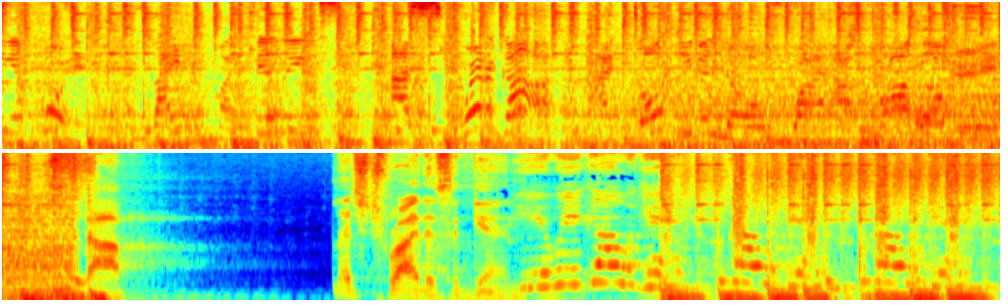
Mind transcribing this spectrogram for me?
Really important. Like my feelings. I swear to God, I don't even know why I bother Okay, stop. Let's try this again. Here we go again, go again, go again, go again, go again,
